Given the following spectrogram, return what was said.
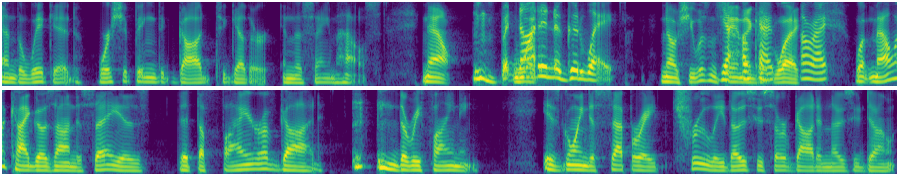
and the wicked worshiping God together in the same house. Now, But not in a good way. No, she wasn't Yeah, saying that okay. good way. All right. What Malachi goes on to say is that the fire of God, the refining, is going to separate truly those who serve God and those who don't.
